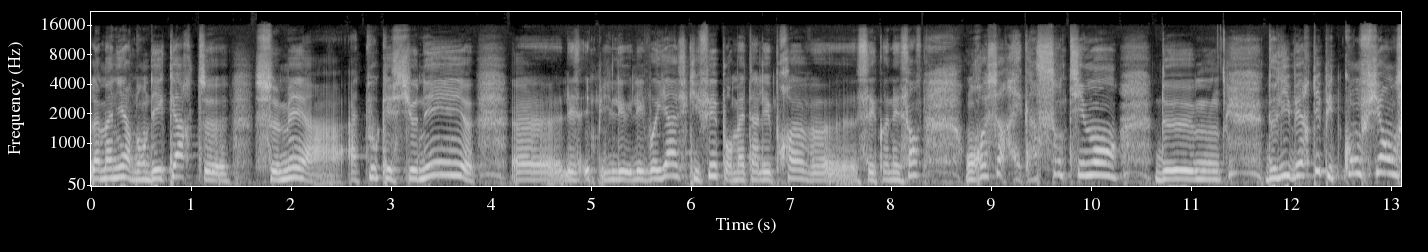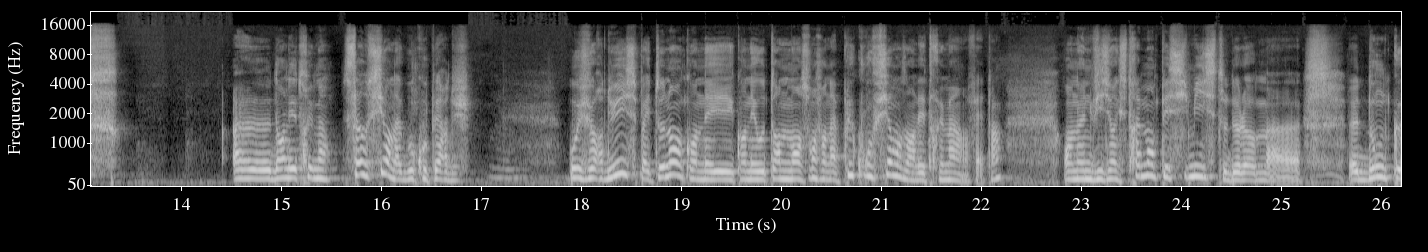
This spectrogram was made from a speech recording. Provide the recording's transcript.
la manière dont Descartes euh, se met à, tout questionner, euh, les, voyages qu'il fait pour mettre à l'épreuve ses connaissances, on ressort avec un sentiment de, liberté puis de confiance dans l'être humain. Ça aussi, on a beaucoup perdu. Aujourd'hui, c'est pas étonnant qu'on ait, qu'on ait autant de mensonges. On n'a plus confiance dans l'être humain, en fait. Hein on a une vision extrêmement pessimiste de l'homme. Euh, donc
